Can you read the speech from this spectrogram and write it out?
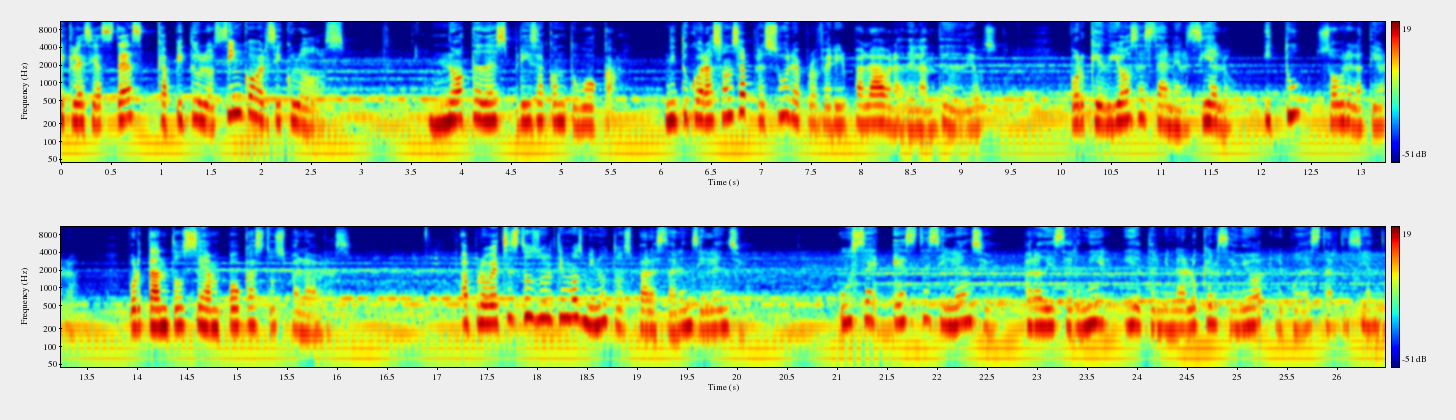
Eclesiastés capítulo 5 versículo 2. No te des prisa con tu boca, ni tu corazón se apresure a proferir palabra delante de Dios, porque Dios está en el cielo y tú sobre la tierra. Por tanto, sean pocas tus palabras. Aproveche estos últimos minutos para estar en silencio. Use este silencio para discernir y determinar lo que el Señor le puede estar diciendo.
